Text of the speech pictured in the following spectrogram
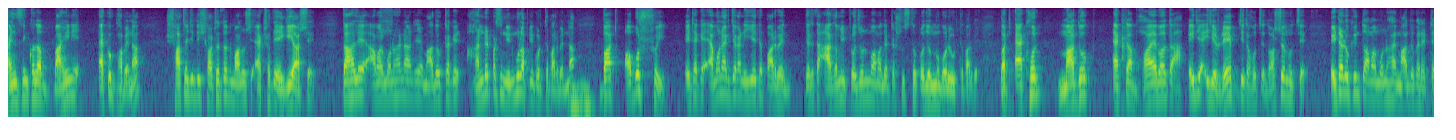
আইন শৃঙ্খলা বাহিনী এককভাবে না সাথে যদি সচেতন মানুষ একসাথে এগিয়ে আসে তাহলে আমার মনে হয় না যে মাদকটাকে হান্ড্রেড পার্সেন্ট নির্মূল আপনি করতে পারবেন না। বাট অবশ্যই এটাকে এমন এক জায়গায় নিয়ে যেতে পারবেন যেটাতে আগামী প্রজন্ম আমাদের একটা সুস্থ প্রজন্ম গড়ে উঠতে পারবে। বাট এখন মাদক একটা ভয়াবহতা এই যে এই যে রেপ যেটা হচ্ছে ধর্ষণ হচ্ছে এটারও কিন্তু আমার মনে হয় মাদকের একটা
